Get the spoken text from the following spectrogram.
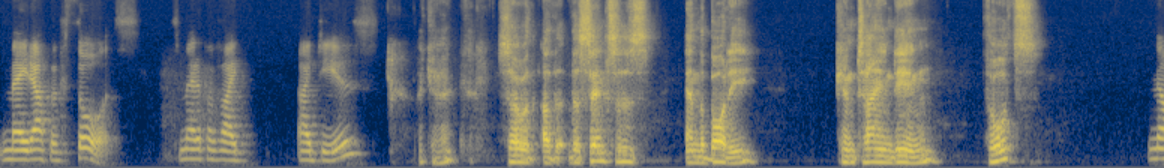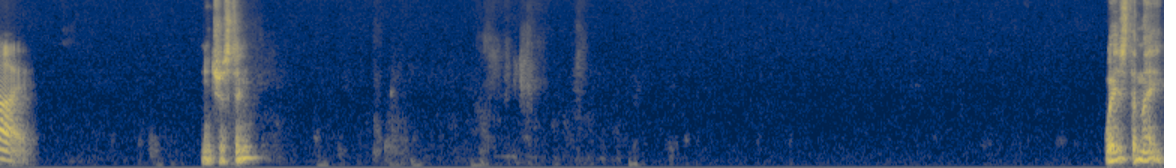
made up of thoughts. It's made up of I- ideas. Okay. So are the, the senses and the body contained in thoughts? No. Interesting. Where's the me?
